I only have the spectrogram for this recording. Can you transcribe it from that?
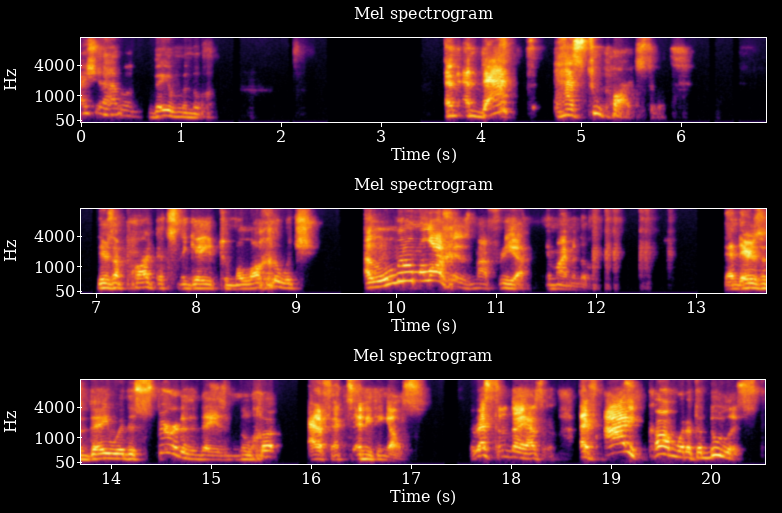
I should have a day of Menucha. And, and that has two parts to it. There's a part that's negated to malacha, which a little malacha is mafriya in my menucha. Then there's a day where the spirit of the day is menucha, that affects anything else. The rest of the day has. If I come with a to-do list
